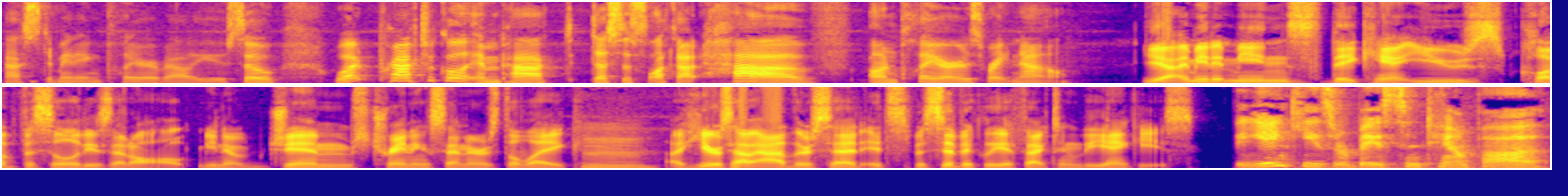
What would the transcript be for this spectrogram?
estimating player value. So, what practical impact does this lockout have on players right now? Yeah, I mean, it means they can't use club facilities at all, you know, gyms, training centers, the like. Uh, here's how Adler said it's specifically affecting the Yankees. The Yankees are based in Tampa,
